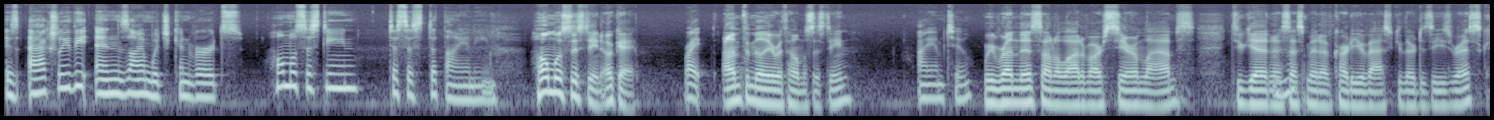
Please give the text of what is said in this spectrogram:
is actually the enzyme which converts homocysteine to cystathionine. Homocysteine. Okay. Right. I'm familiar with homocysteine. I am too. We run this on a lot of our serum labs to get Mm-hmm. an assessment of cardiovascular disease risk.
